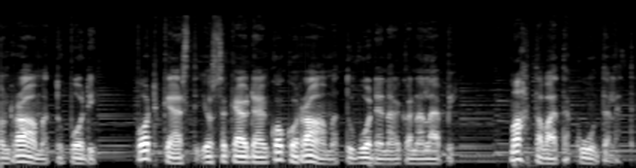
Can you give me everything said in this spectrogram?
on Raamattu-podi, podcast, jossa käydään koko Raamattu vuoden aikana läpi. Mahtavaa, että kuuntelet!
